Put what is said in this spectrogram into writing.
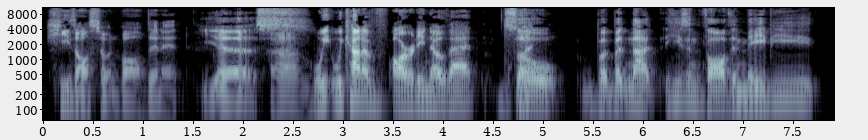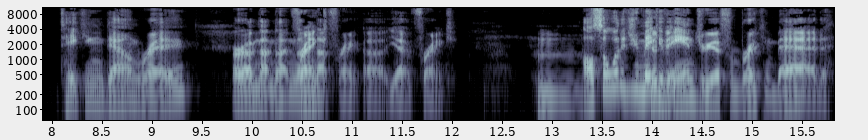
he's also involved in it. Yes, Um, we we kind of already know that. So, but but not he's involved in maybe taking down Ray, or I'm not not not Frank? not Frank. Uh, yeah, Frank. hmm, Also, what did you make Could of be. Andrea from Breaking Bad?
